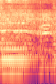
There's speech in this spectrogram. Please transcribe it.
I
